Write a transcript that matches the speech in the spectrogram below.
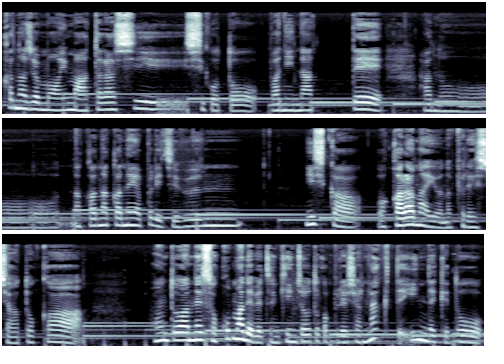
彼女も今新しい仕事場になって、あのなかなかねやっぱり自分にしかわからないようなプレッシャーとか本当はねそこまで別に緊張とかプレッシャーなくていいんだけど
